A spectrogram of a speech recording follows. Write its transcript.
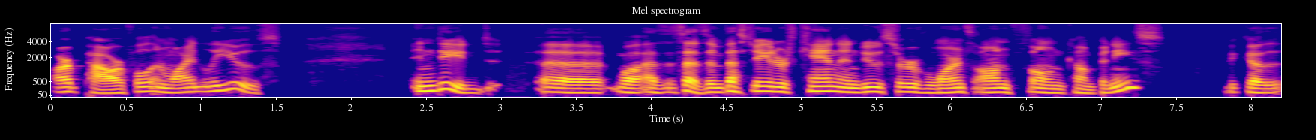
are powerful and widely used. Indeed, uh, well, as it says, investigators can and do serve warrants on phone companies because,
